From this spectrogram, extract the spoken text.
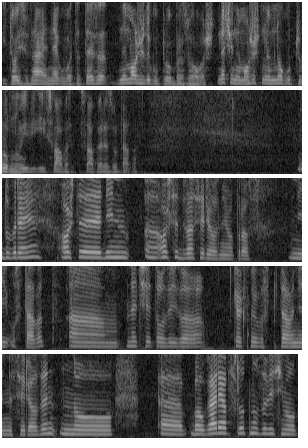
и той знае неговата теза, не можеш да го преобразоваш. Не, че не можеш, но е много трудно и, и слаб, слаб е резултата. Добре, още един, още два сериозни въпроса ни остават. А, не, че този за как сме възпитавани е несериозен, но а, България е абсолютно зависима от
